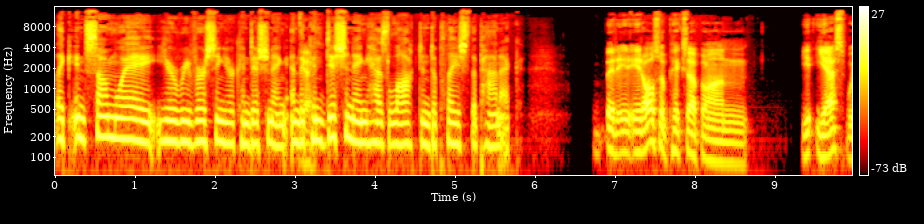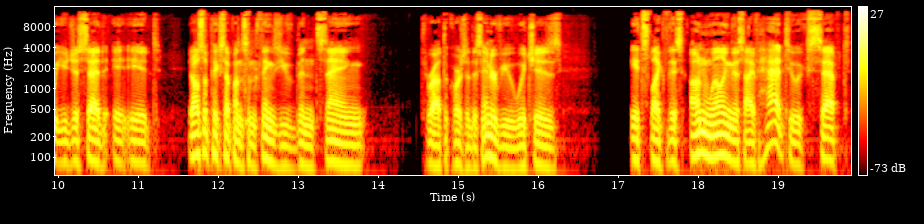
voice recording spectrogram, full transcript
like in some way you're reversing your conditioning and the Yes. conditioning has locked into place the panic. but it, it also picks up on y- yes what you just said it, it it also picks up on some things you've been saying throughout the course of this interview which is it's like this unwillingness i've had to accept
